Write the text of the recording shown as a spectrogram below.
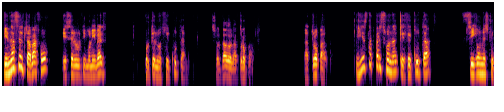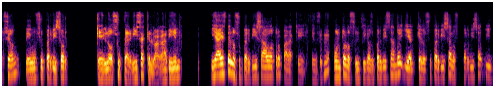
Quien hace el trabajo es el último nivel, porque lo ejecutan. Soldado, la tropa. La tropa. Y esta persona que ejecuta sigue una instrucción de un supervisor que lo supervisa, que lo haga bien, Y a este lo supervisa otro para que en su conjunto lo siga supervisando y el que lo supervisa, lo supervisa y,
